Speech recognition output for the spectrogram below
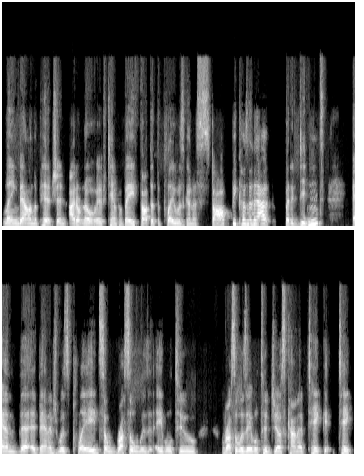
laying down on the pitch and I don't know if Tampa Bay thought that the play was going to stop because of that but it didn't. And the advantage was played. So Russell was able to Russell was able to just kind of take take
